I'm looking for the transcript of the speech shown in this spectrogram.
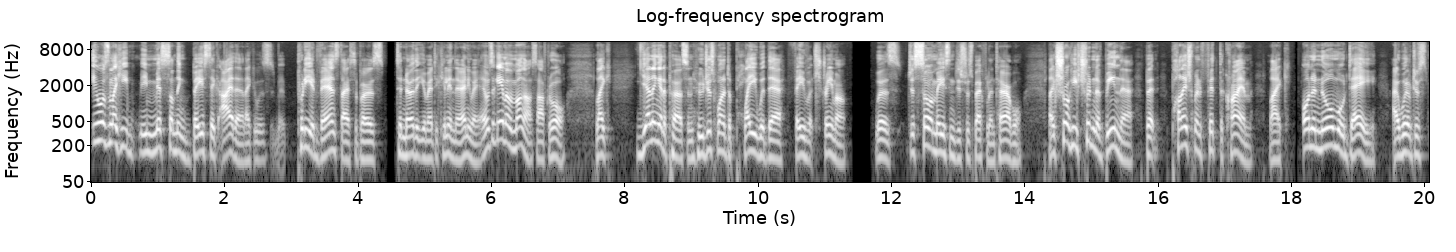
It wasn't like he, he missed something basic either. Like it was pretty advanced, I suppose, to know that you're meant to kill him there anyway. It was a game of Among Us after all. Like yelling at a person who just wanted to play with their favorite streamer was just so amazing, disrespectful, and terrible. Like, sure, he shouldn't have been there, but punishment fit the crime. Like, on a normal day, I would have just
